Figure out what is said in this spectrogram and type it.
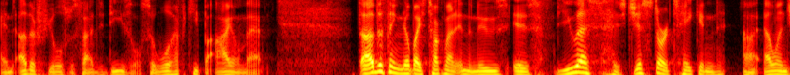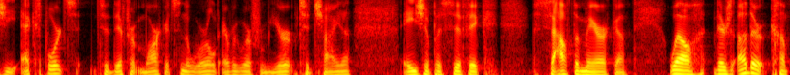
and other fuels besides diesel. So we'll have to keep an eye on that. The other thing nobody's talking about in the news is the U.S. has just started taking uh, LNG exports to different markets in the world, everywhere from Europe to China, Asia Pacific, South America. Well, there's other com-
